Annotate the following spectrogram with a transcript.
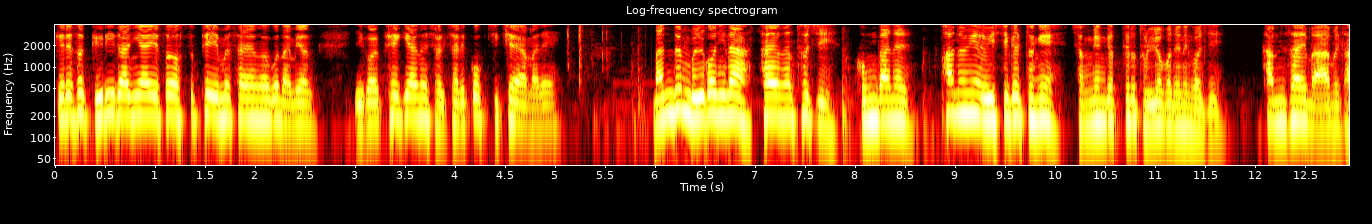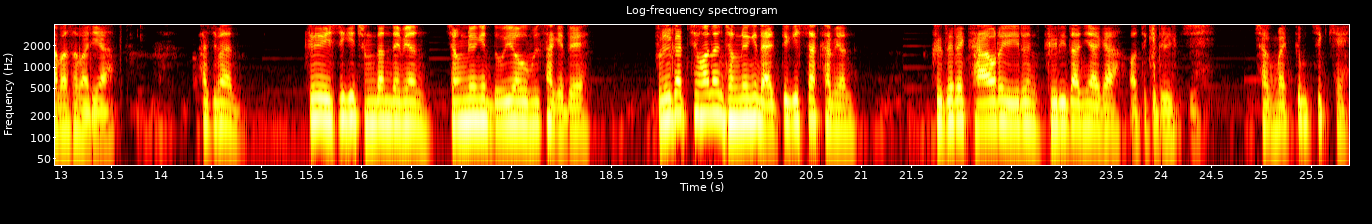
그래서 그리다니아에서 숲의 힘을 사용하고 나면 이걸 폐기하는 절차를 꼭 지켜야만 해. 만든 물건이나 사용한 토지, 공간을 환웅의 의식을 통해 정령 곁으로 돌려보내는 거지. 감사의 마음을 담아서 말이야. 하지만 그 의식이 중단되면 정령의 노여움을 사게 돼. 불같이 환한 정령이 날뛰기 시작하면 그들의 가오를 잃은 그리다니아가 어떻게 될지 정말 끔찍해.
